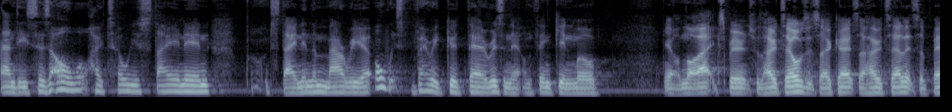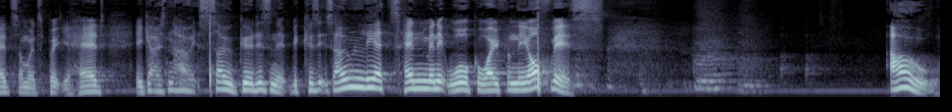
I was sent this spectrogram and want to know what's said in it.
And he says, Oh, what hotel are you staying in? I'm staying in the Marriott. Oh, it's very good there, isn't it? I'm thinking, well, you know, I'm not that experienced with hotels. It's okay. It's a hotel. It's a bed, somewhere to put your head. He goes, No, it's so good, isn't it? Because it's only a 10 minute walk away from the office. oh,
